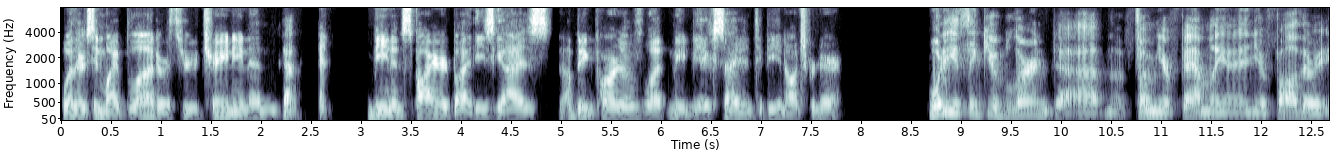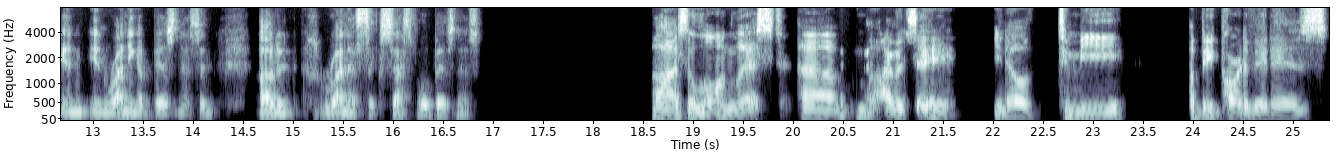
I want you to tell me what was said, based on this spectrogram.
whether it's in my blood or through training and, yep. and being inspired by these guys, a big part of what made me excited to be an entrepreneur. What do you think you've learned uh, from your family and your father in in running a business and how to run a successful business? Uh, that's a long list. Um, I would say, you know, to me, a big part of it is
